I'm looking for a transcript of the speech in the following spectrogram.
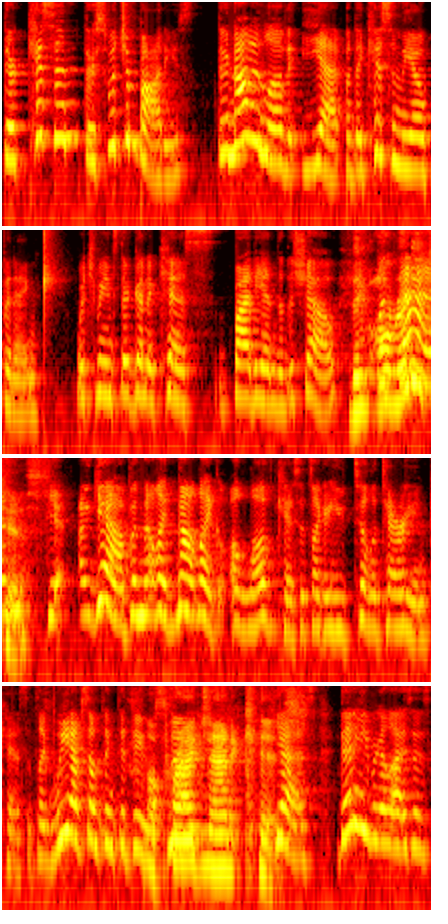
they're kissing, they're switching bodies. They're not in love yet, but they kiss in the opening, which means they're gonna kiss by the end of the show. They've But already then- kissed. Yeah, uh, yeah, but not like not like a love kiss. It's like a utilitarian kiss. It's like we have something to do. A Smooch. pragmatic kiss. Yes. Then he realizes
